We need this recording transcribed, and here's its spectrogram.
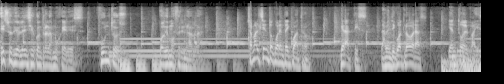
Eso es violencia contra las mujeres. Juntos podemos frenarla. Llama al 144. Gratis. Las 24 horas y en todo el país.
